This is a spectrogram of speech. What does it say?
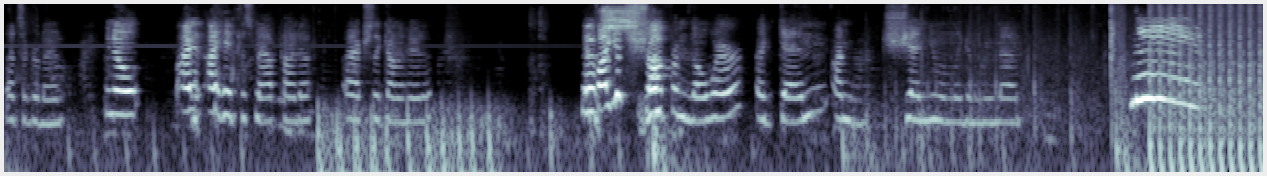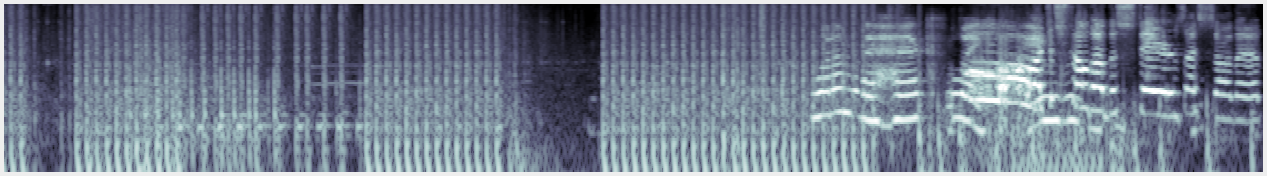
That's a grenade. You know, I, I hate this map, kinda. I actually kinda hate it. If I get shot from nowhere again, I'm genuinely gonna be mad. What in the heck? Like, oh, I just fell down the stairs. I saw that.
